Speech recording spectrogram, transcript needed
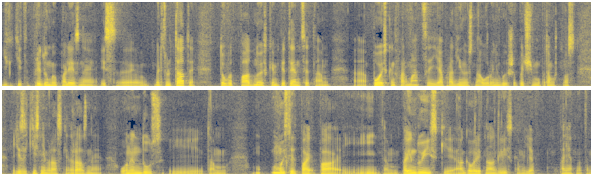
и какие-то придумаю полезные из, э, результаты, то вот по одной из компетенций, там, э, поиск информации, я продвинусь на уровень выше. Почему? Потому что у нас языки с ним раз, разные, он индус и там мыслит по, по, и, там, по-индуистски, а говорит на английском. Я, понятно, там,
